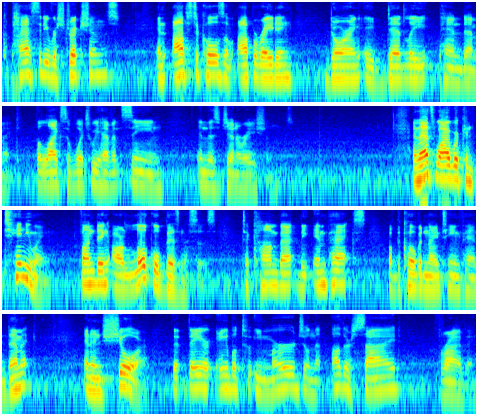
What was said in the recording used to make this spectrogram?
capacity restrictions, and obstacles of operating during a deadly pandemic, the likes of which we haven't seen in this generation. And that's why we're continuing funding our local businesses to combat the impacts of the COVID 19 pandemic and ensure that they are able to emerge on the other side thriving.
